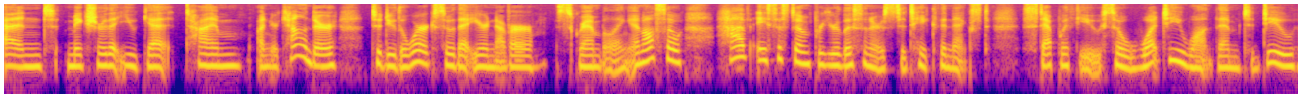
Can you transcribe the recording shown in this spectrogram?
and make sure that you get time on your calendar to do the work so that you're never scrambling. And also have a system for your listeners to take the next step with you. So, what do you want them to do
